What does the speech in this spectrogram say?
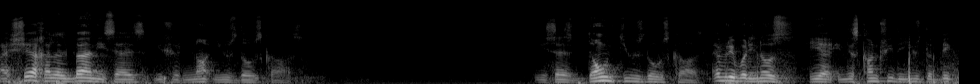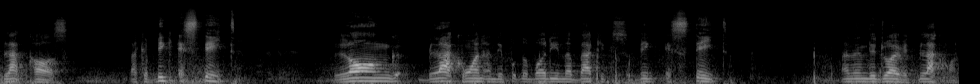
as Sheikh Al Albani says, you should not use those cars. He says, don't use those cars. Everybody knows here in this country they use the big black cars, like a big estate. Long black one, and they put the body in the back, it's a big estate. And then they drive it, black one.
